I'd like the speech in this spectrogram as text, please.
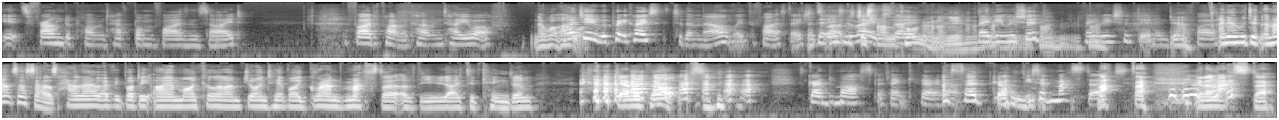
it's frowned upon to have bonfires inside. The fire department come and tell you off. No, what? I do. We're pretty close to them now, aren't we? The fire station. It is. It's just road, round the so corner on you. Maybe we should. fine, Maybe we should do an indoor Yeah. fire. I know we didn't announce ourselves. Hello, everybody. I am Michael, and I'm joined here by Grand Master of the United Kingdom, Gemma Cox. It's Grand Master. Thank you very I much. said Grand You said Master. Master. You're the master.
